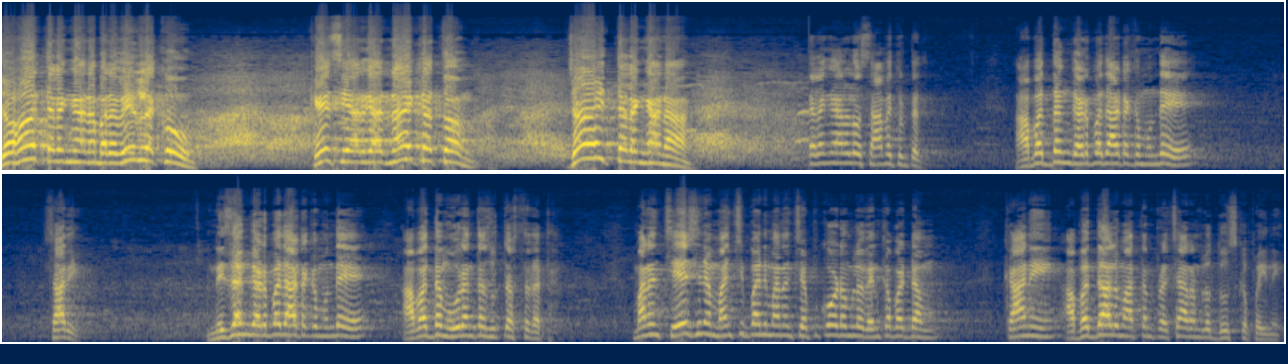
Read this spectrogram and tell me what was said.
జోహార్ తెలంగాణ మన వీరులకు కేసీఆర్ గారి నాయకత్వం. జై తెలంగాణ. తెలంగాణలో సామెత ఉంటుంది. అబద్ధం గడప దాటక ముందే సారీ నిజం గడప దాటక ముందే అబద్ధం ఊరంతా చుట్టొస్తుందట. మనం చేసిన మంచి పని మనం చెప్పుకోవడంలో వెనుకబడ్డాం కానీ అబద్ధాలు మాత్రం ప్రచారంలో దూసుకుపోయినాయి.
